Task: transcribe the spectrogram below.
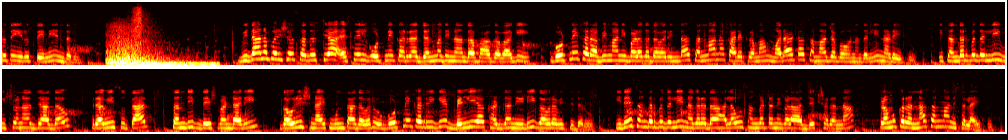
ಜೊತೆ ಇರುತ್ತೇನೆ ಎಂದರು. ವಿಧಾನ ಪರಿಷತ್ ಸದಸ್ಯ ಎಸ್ ಎಲ್ ಘೋಟ್ನೇಕರ್ರ ಜನ್ಮದಿನದ ಭಾಗವಾಗಿ ಘೋಟ್ನೇಕರ್ ಅಭಿಮಾನಿ ಬಳಗದವರಿಂದ ಸನ್ಮಾನ ಕಾರ್ಯಕ್ರಮ ಮರಾಠ ಸಮಾಜ ಭವನದಲ್ಲಿ ನಡೆಯಿತು. ಈ ಸಂದರ್ಭದಲ್ಲಿ ವಿಶ್ವನಾಥ್ ಜಾಧವ್, ರವಿ ಸುತಾರ್, ಸಂದೀಪ್ ದೇಶಭಂಡಾರಿ, ಗೌರೀಶ್ ನಾಯ್ಕ್ ಮುಂತಾದವರು ಗೋಟ್ನೇಕರ್ರಿಗೆ ಬೆಳ್ಳಿಯ ಖಡ್ಗ ನೀಡಿ ಗೌರವಿಸಿದರು. ಇದೇ ಸಂದರ್ಭದಲ್ಲಿ ನಗರದ ಹಲವು ಸಂಘಟನೆಗಳ ಅಧ್ಯಕ್ಷರನ್ನ, ಪ್ರಮುಖರನ್ನ ಸನ್ಮಾನಿಸಲಾಯಿತು.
